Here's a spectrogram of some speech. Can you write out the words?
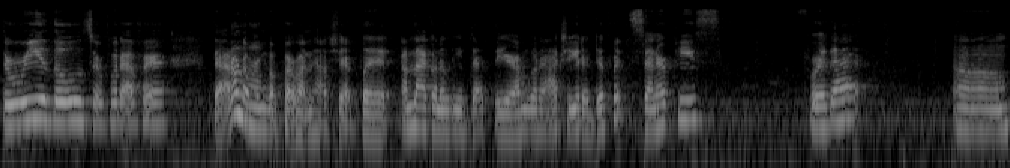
three of those or whatever that i don't know if i'm gonna put around the house yet but i'm not to leave that there. I'm to actually get a different centerpiece for that. Um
